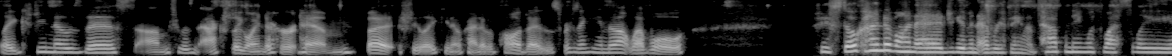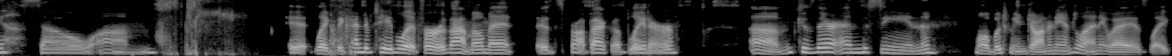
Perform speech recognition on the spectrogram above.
like she knows this. Um, she wasn't actually going to hurt him, but she like, you know, kind of apologizes for sinking to that level. She's still kind of on edge given everything that's happening with Wesley. So um it like they kind of table it for that moment. It's brought back up later. Um, because their end scene, well, between John and Angela anyway, is like,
